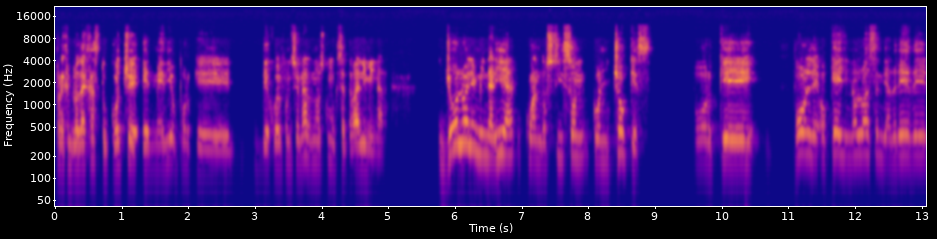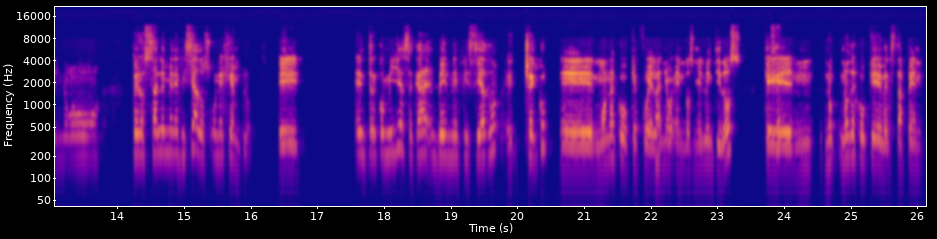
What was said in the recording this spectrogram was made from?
por ejemplo, dejas tu coche en medio porque dejó de funcionar. No es como que se te va a eliminar. Yo lo eliminaría cuando sí son con choques, porque ponle, ok, no lo hacen de adrede, no, pero salen beneficiados. Un ejemplo, eh, entre comillas, se queda beneficiado eh, Checo eh, en Mónaco, que fue el año en 2022, que no, no dejó que Verstappen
